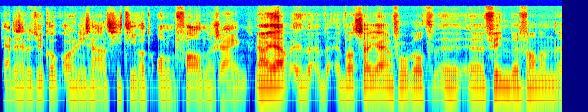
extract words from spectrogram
Ja, er zijn natuurlijk ook organisaties die wat onopvallender zijn. Nou ja, wat zou jij een voorbeeld eh, eh, vinden van een... eh,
